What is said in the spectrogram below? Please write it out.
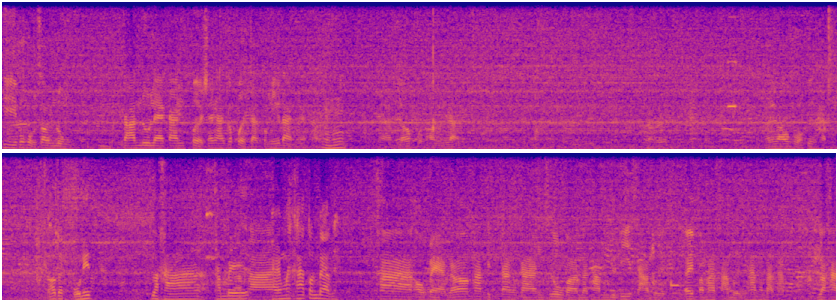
ที่พวกผมซ่อมบำรุง อืม การดูแลการเปิดใช้งานก็เปิดจากตรงนี้ก็ได้เหมือนกันครับ อือฮึ นะครับแล้วก็กดเอาตรงนี้ได้อันนี้เราหัวขึ้นครับ เอาแต่โอ้นี่ราคาทำไปราคา แพงไหมค่าต้นแบบเนี่ยค่าออกแบบแล้วก็ค่าติดตั้งการซื้ออุปกรณ์มาทำอยู่ที่สามหมื่นเอ้ยประมาณสามหมื่นห้าพันบาทครับ ราคา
